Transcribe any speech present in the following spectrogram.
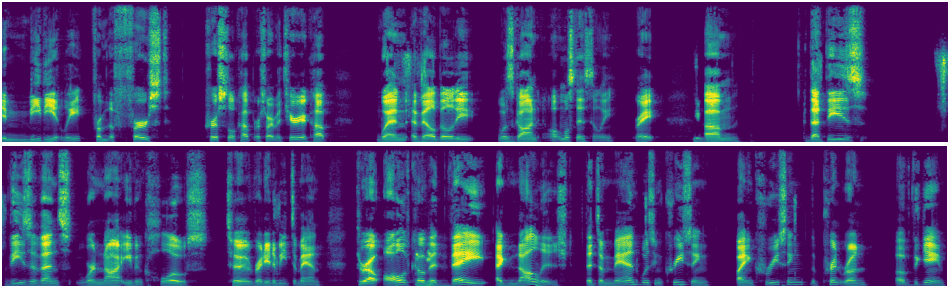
immediately from the first crystal cup or sorry materia cup when availability was gone almost instantly right yeah. um that these these events were not even close to ready to meet demand throughout all of mm-hmm. covid mm-hmm. they acknowledged that demand was increasing by increasing the print run of the game.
